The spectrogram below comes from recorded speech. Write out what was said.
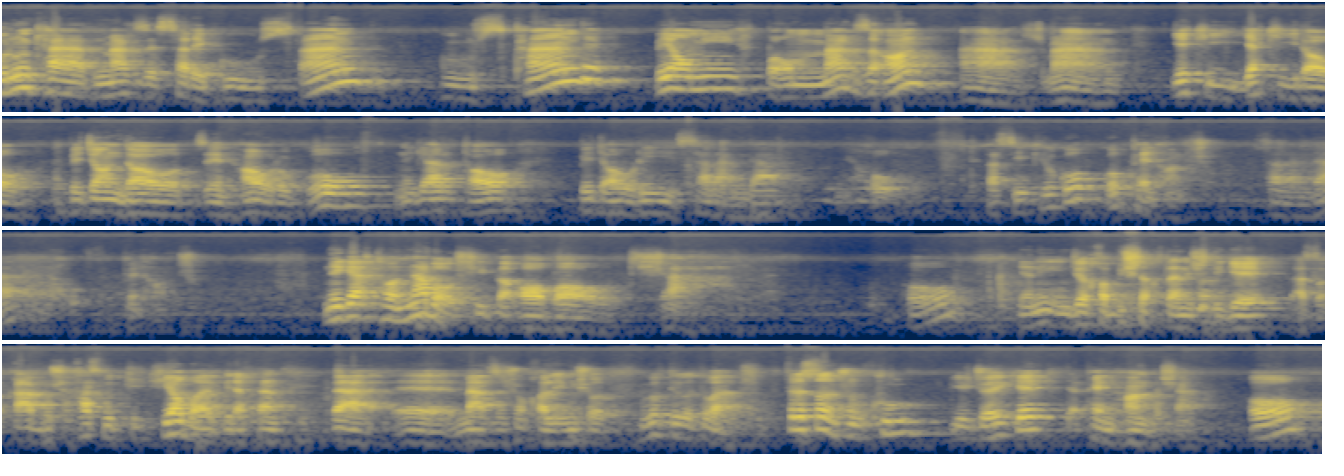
برون کرد مغز سر گوسفند گوسپند بیامیخت با مغز آن ارجمند. یکی یکی را به جان داد زنها رو گفت نگر تا بداری سرندر نخفت. پس یکی رو گفت گفت پنهان شد سرندر نخفت پنهان شد نگر تا نباشی به آباد شهر. خب یعنی اینجا خب بیشتاختنش دیگه از قبل مشخص بود که کیا باید می‌رفتن و مغزشون خالی می‌شد. می‌گفت دیگه تو باید فرستادنشون کو؟ یه جایی که پنهان بشن. خب؟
